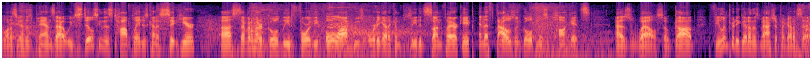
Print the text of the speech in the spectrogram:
want to see how this pans out. We've still seen this top lane just kind of sit here. Uh, 700 gold lead for the Olaf, who's already got a completed Sunfire Cape, and a 1,000 gold in his pockets as well. So Gob feeling pretty good on this matchup, I gotta say.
